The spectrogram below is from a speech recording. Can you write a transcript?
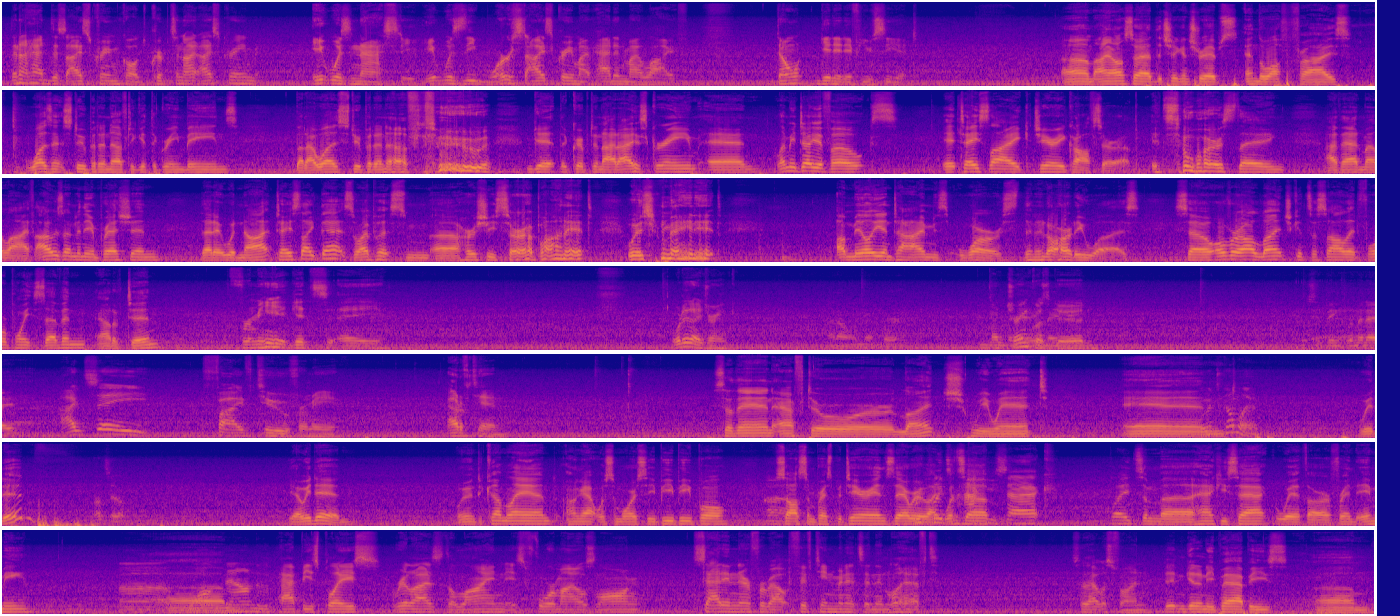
Then I had this ice cream called Kryptonite ice cream. It was nasty. It was the worst ice cream I've had in my life. Don't get it if you see it. Um, I also had the chicken strips and the waffle fries. Wasn't stupid enough to get the green beans, but I was stupid enough to get the kryptonite ice cream. And let me tell you, folks, it tastes like cherry cough syrup. It's the worst thing I've had in my life. I was under the impression that it would not taste like that, so I put some uh, Hershey syrup on it, which made it a million times worse than it already was. So overall, lunch gets a solid 4.7 out of 10. For me, it gets a. What did I drink? I don't remember. My drink was good. Was it pink lemonade? I'd say five two for me. Out of ten. So then after lunch, we went and We went to Cumberland. we did. Thought so. Yeah, we did. We went to Cumland, hung out with some more CP people, Uh, saw some Presbyterians there. We, were like, "What's up?" Sack. Played some uh, hacky sack with our friend Emmy. Walked Um, down to the Pappy's place, realized the line is four miles long, sat in there for about 15 minutes, and then left. So that was fun. Didn't get any pappies. Um,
